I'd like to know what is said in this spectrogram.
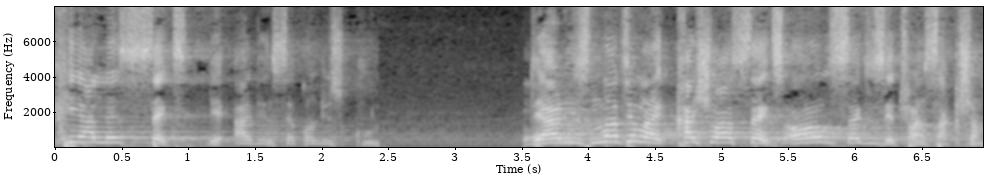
careless sex they had in secondary school. There is nothing like casual sex. All sex is a transaction.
